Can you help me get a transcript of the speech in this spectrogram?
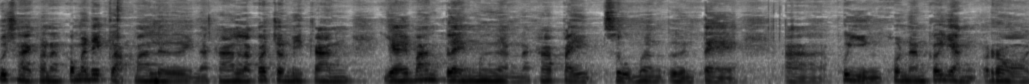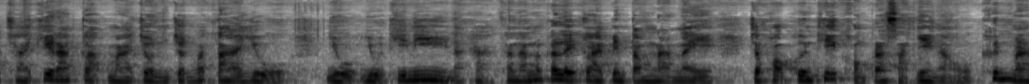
ผู้ชายคนนั้นก็ไม่ได้กลับมาเลยนะคะ แล้วก็จนมีการย้ายบ้านแปลงเมืองนะคะไปสู่เมืองอื่นแต่ผู้หญิงคนนั้นก็ยังรอชายที่รักกลับมาจนจนว่าตายอยู่อยู่อยู่ที่นี่นะคะท่านั้นมันก็เลยกลายเป็นตำนานในเฉพาะพื้นที่ของปราสาทเยเหงาขึ้นมา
